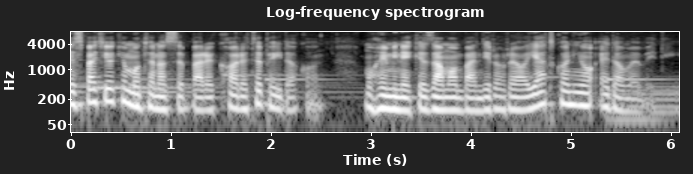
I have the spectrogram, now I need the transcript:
نسبتی که متناسب برای کارت پیدا کن مهم اینه که زمان بندی رو رعایت کنی و ادامه بدی.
